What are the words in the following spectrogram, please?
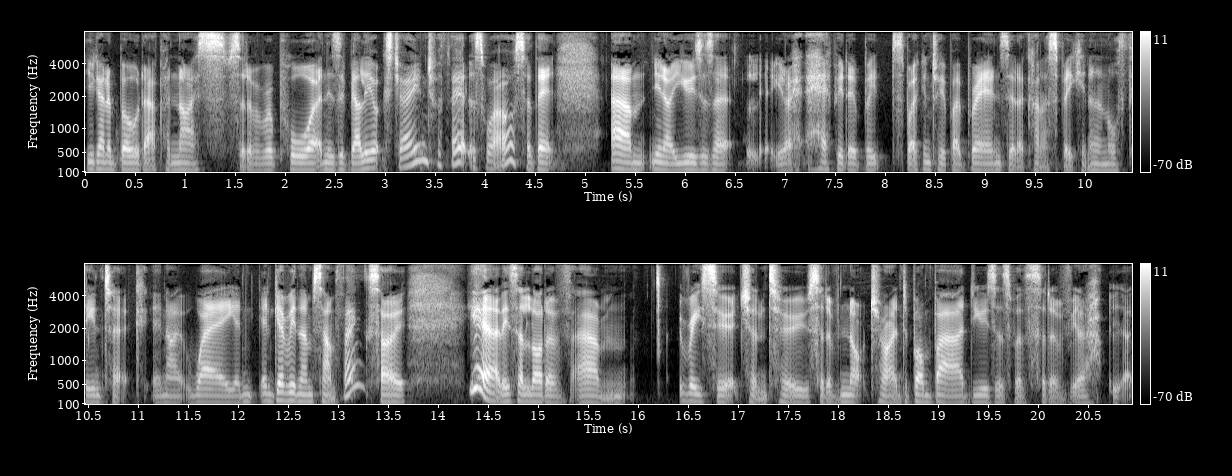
you're going to build up a nice sort of a rapport, and there's a value exchange with that as well, so that um, you know users are you know happy to be spoken to by brands that are kind of speaking in an authentic you know way and, and giving them something. So yeah, there's a lot of um, research into sort of not trying to bombard users with sort of you know,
